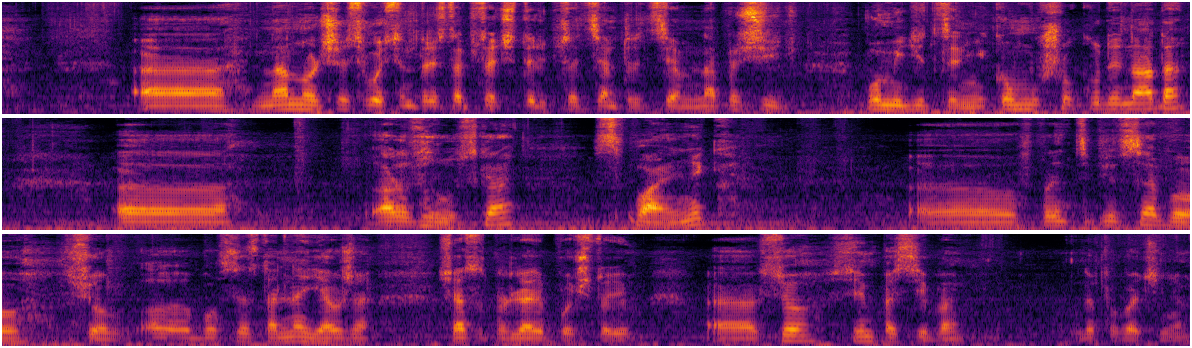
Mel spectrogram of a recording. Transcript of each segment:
на 068 354 57 37 напишіть по медицині, кому що куди треба. Розгрузка, спальник. Е, В принципі, все, бо все, бо все остальне я вже зараз відправляю почтою. Е, Все, всім спасибо. До побачення.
